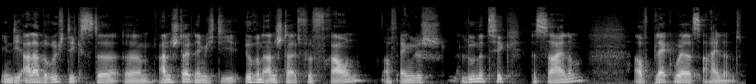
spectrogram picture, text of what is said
in die allerberüchtigste äh, Anstalt, nämlich die Irrenanstalt für Frauen, auf Englisch Lunatic Asylum, auf Blackwell's Island.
